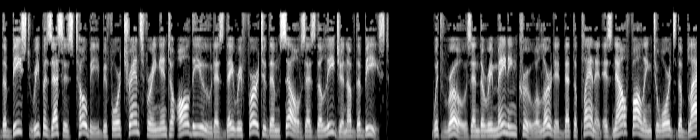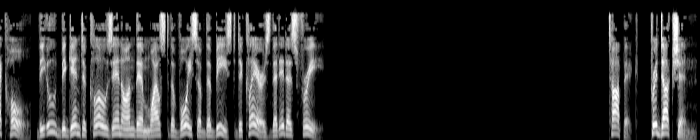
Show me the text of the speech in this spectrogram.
the beast repossesses Toby before transferring into all the Ood as they refer to themselves as the Legion of the Beast. With Rose and the remaining crew alerted that the planet is now falling towards the black hole, the Ood begin to close in on them whilst the voice of the beast declares that it is free. Production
